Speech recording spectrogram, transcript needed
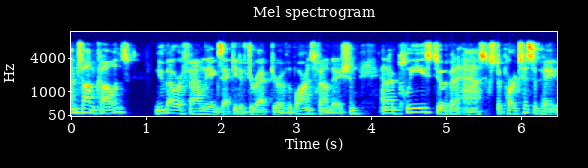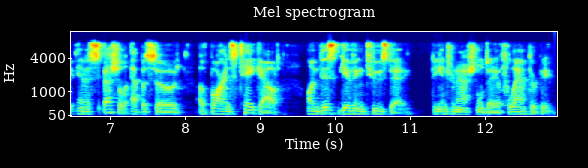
I'm Tom Collins, Neubauer Family Executive Director of the Barnes Foundation, and I'm pleased to have been asked to participate in a special episode of Barnes Takeout on this Giving Tuesday, the International Day of Philanthropy.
